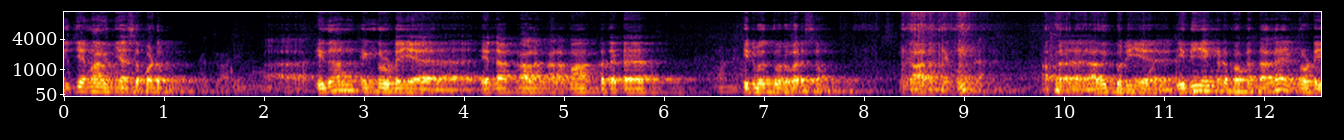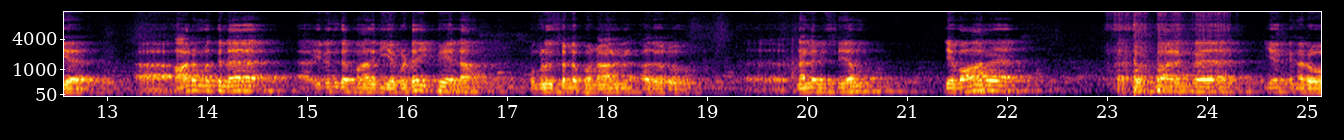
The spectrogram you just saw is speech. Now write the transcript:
நிச்சயமாக வித்தியாசப்படும். இதுதான் எங்களுடைய எல்லா காலங்காலமாக கிட்டத்தட்ட இருபத்தொரு வருஷம் இங்க ஆரம்பிச்சு. அப்ப அதுக்குரிய நிதி எங்கிட்ட பக்கத்தால எங்களுடைய ஆரம்பத்தில் ஆரம்பத்துல இருந்த மாதிரியை விட இப்ப எல்லாம் உங்களுக்கு சொல்ல போனால் அது ஒரு நல்ல விஷயம். எவ்வாற பொறுப்பா இருக்கிற இயக்குனரோ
